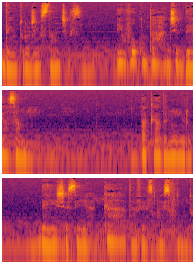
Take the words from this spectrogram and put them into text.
Dentro de instantes, eu vou contar de 10 a 1. A cada número, deixe-se ir cada vez mais fundo.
